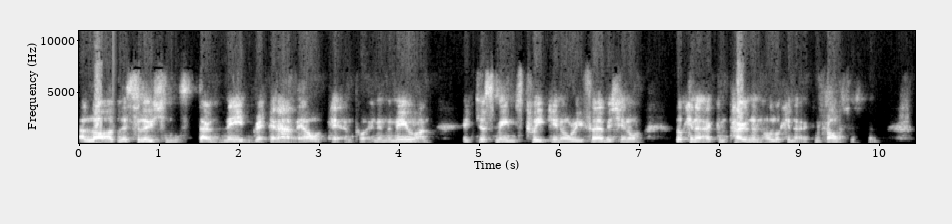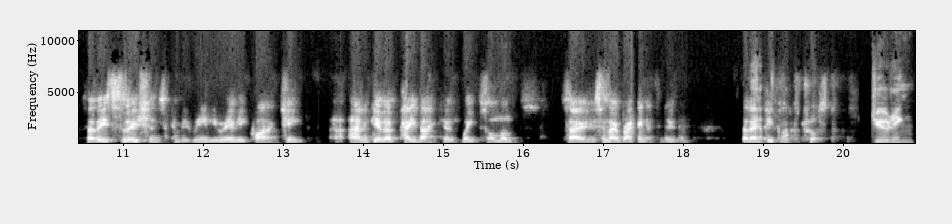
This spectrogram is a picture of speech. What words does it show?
a lot of the solutions don't need ripping out the old kit and putting in the new one. It just means tweaking or refurbishing or looking at a component or looking at a control system. So these solutions can be really, really quite cheap and give a payback of weeks or months. So it's a no-brainer to do them. But then people have to trust. During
